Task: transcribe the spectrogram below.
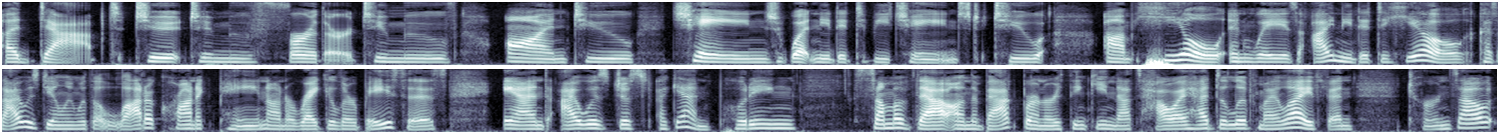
adapt to to move further to move on to change what needed to be changed to um, heal in ways I needed to heal because I was dealing with a lot of chronic pain on a regular basis. And I was just, again, putting some of that on the back burner, thinking that's how I had to live my life. And turns out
